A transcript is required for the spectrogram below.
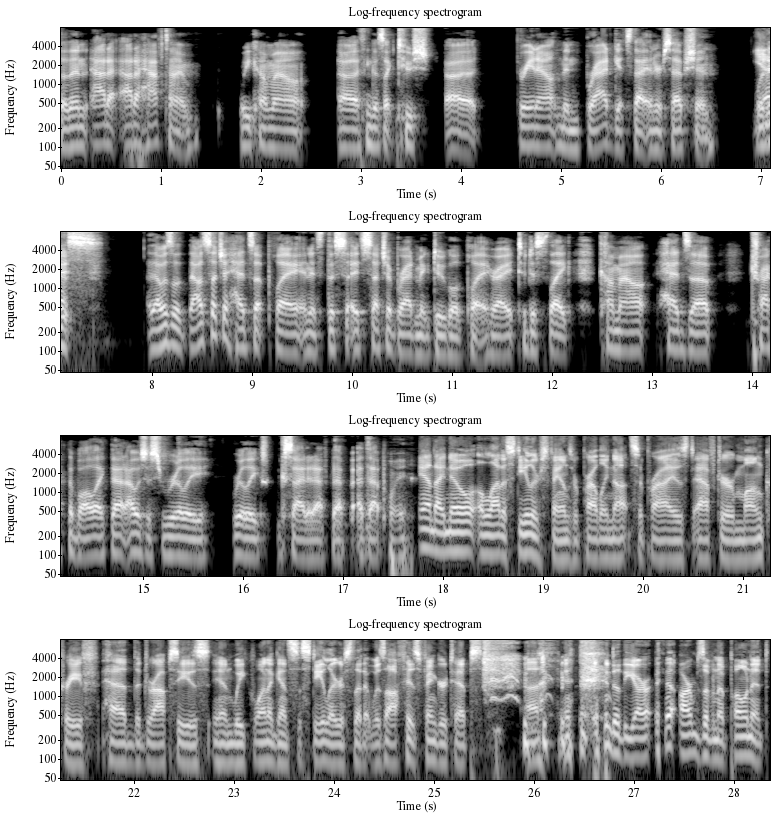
So then, out of out of halftime, we come out. Uh, I think it was like two, uh, three and out, and then Brad gets that interception. Yes. It, that was a, that was such a heads up play, and it's this it's such a Brad McDougald play, right? To just like come out heads up, track the ball like that. I was just really really excited after that at that point. And I know a lot of Steelers fans were probably not surprised after Moncrief had the dropsies in Week One against the Steelers that it was off his fingertips uh, into the ar- arms of an opponent,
